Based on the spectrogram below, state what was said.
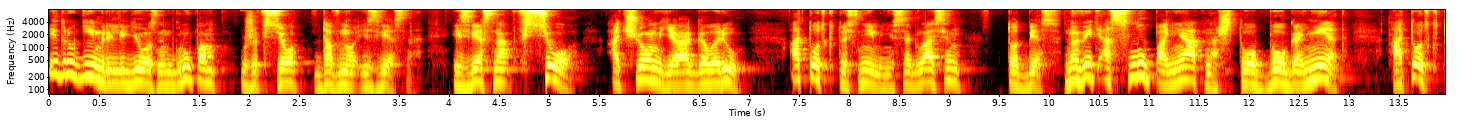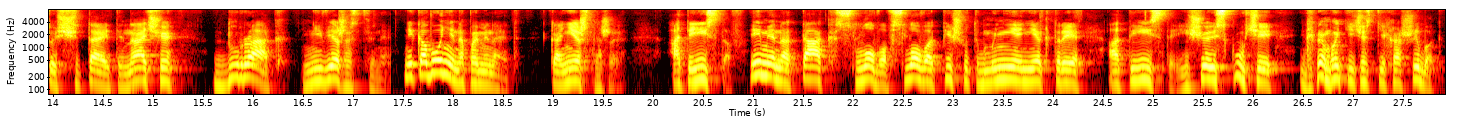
и другим религиозным группам уже все давно известно. Известно все, о чем я говорю. А тот, кто с ними не согласен, тот без. Но ведь ослу понятно, что Бога нет, а тот, кто считает иначе, дурак, невежественный. Никого не напоминает? Конечно же, атеистов. Именно так, слово в слово, пишут мне некоторые атеисты, еще и с кучей грамматических ошибок.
